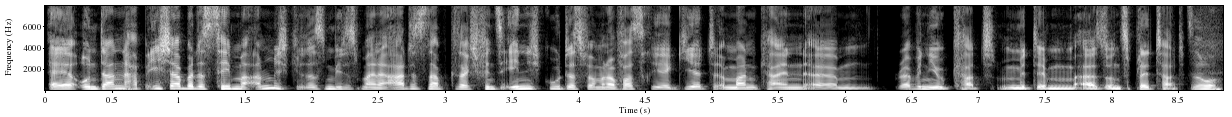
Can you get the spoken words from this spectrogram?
Äh, und dann habe ich aber das Thema an mich gerissen, wie das meine Art ist, und habe gesagt, ich finde es eh nicht gut, dass wenn man auf was reagiert, man kein ähm, Revenue Cut mit dem, äh, so ein Split hat. So.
